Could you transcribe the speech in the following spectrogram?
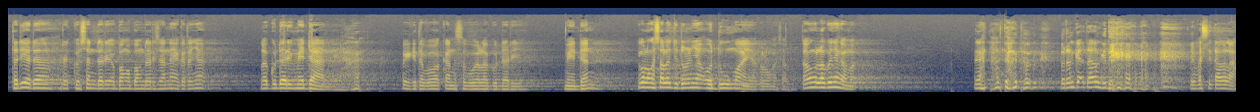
Tadi ada requestan dari abang-abang dari sana ya katanya lagu dari Medan ya. Oke kita bawakan sebuah lagu dari Medan. Kalau nggak salah judulnya Oduma ya kalau nggak salah. Tahu lagunya nggak mbak? Nah, tahu tahu tahu. Orang nggak tahu gitu. ya pasti tahu lah.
